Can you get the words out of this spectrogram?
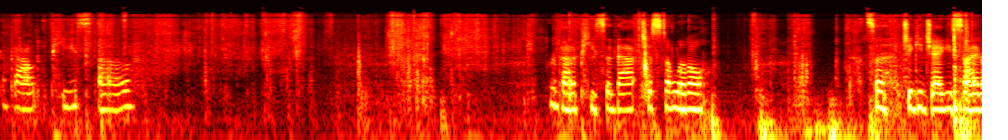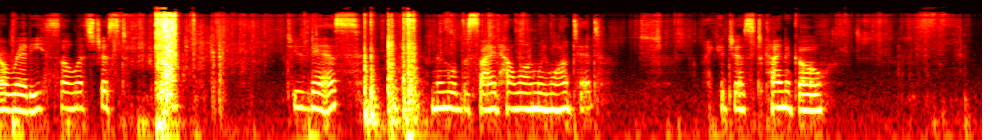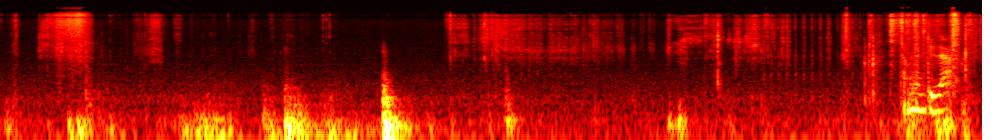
What about a piece of what about a piece of that? Just a little the a jiggy jaggy side already. So let's just do this and then we'll decide how long we want it. I could just kind of go I'm going to do that.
